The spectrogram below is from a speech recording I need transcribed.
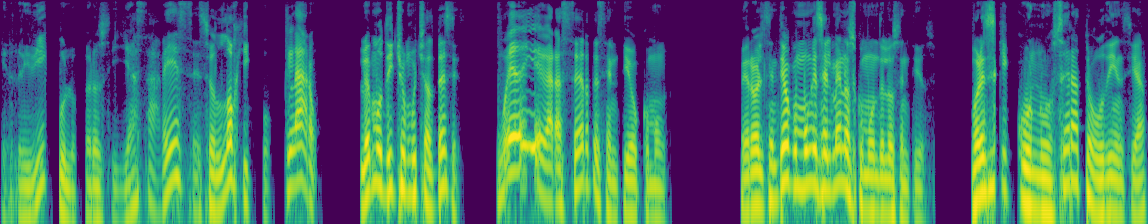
qué ridículo, pero si ya sabes, eso es lógico, claro. Lo hemos dicho muchas veces. Puede llegar a ser de sentido común, pero el sentido común es el menos común de los sentidos. Por eso es que conocer a tu audiencia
